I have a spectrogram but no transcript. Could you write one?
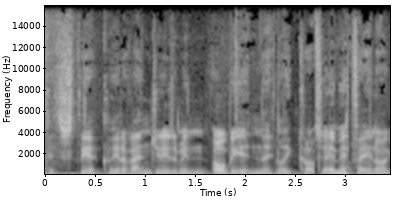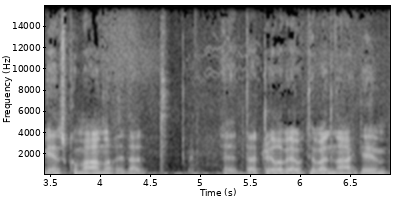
to steer clear of injuries. I mean, albeit in the League Cup semi final against Kilmarnock, they did it did really well to win that game,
